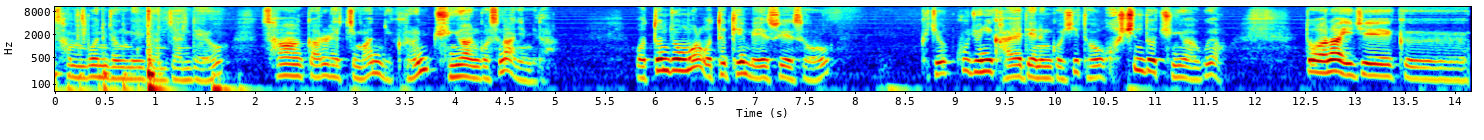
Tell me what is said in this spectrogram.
3번 정밀전자인데요. 상한가를 했지만 그런 중요한 것은 아닙니다. 어떤 종목을 어떻게 매수해서 그죠? 꾸준히 가야 되는 것이 더 훨씬 더 중요하고요. 또 하나 이제 그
